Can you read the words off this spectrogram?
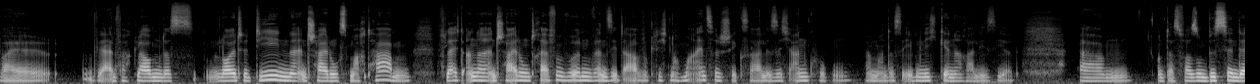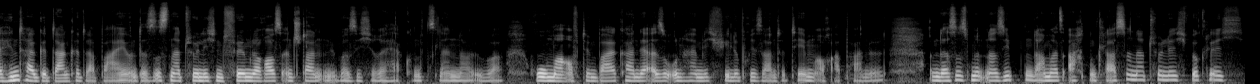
weil wir einfach glauben, dass Leute, die eine Entscheidungsmacht haben, vielleicht andere Entscheidungen treffen würden, wenn sie da wirklich nochmal Einzelschicksale sich angucken, wenn man das eben nicht generalisiert. Und das war so ein bisschen der Hintergedanke dabei. Und das ist natürlich ein Film daraus entstanden über sichere Herkunftsländer, über Roma auf dem Balkan, der also unheimlich viele brisante Themen auch abhandelt. Und das ist mit einer siebten, damals achten Klasse natürlich wirklich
